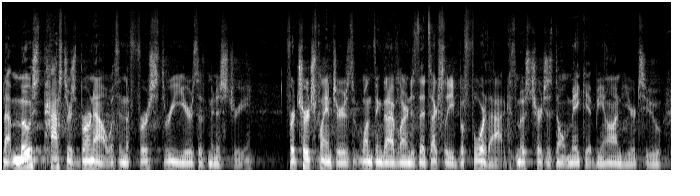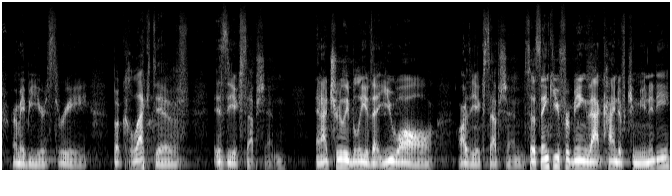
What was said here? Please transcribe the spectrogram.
that most pastors burn out within the first three years of ministry. For church planters, one thing that I've learned is that it's actually before that, because most churches don't make it beyond year two or maybe year three. But collective is the exception. And I truly believe that you all are the exception. So thank you for being that kind of community.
